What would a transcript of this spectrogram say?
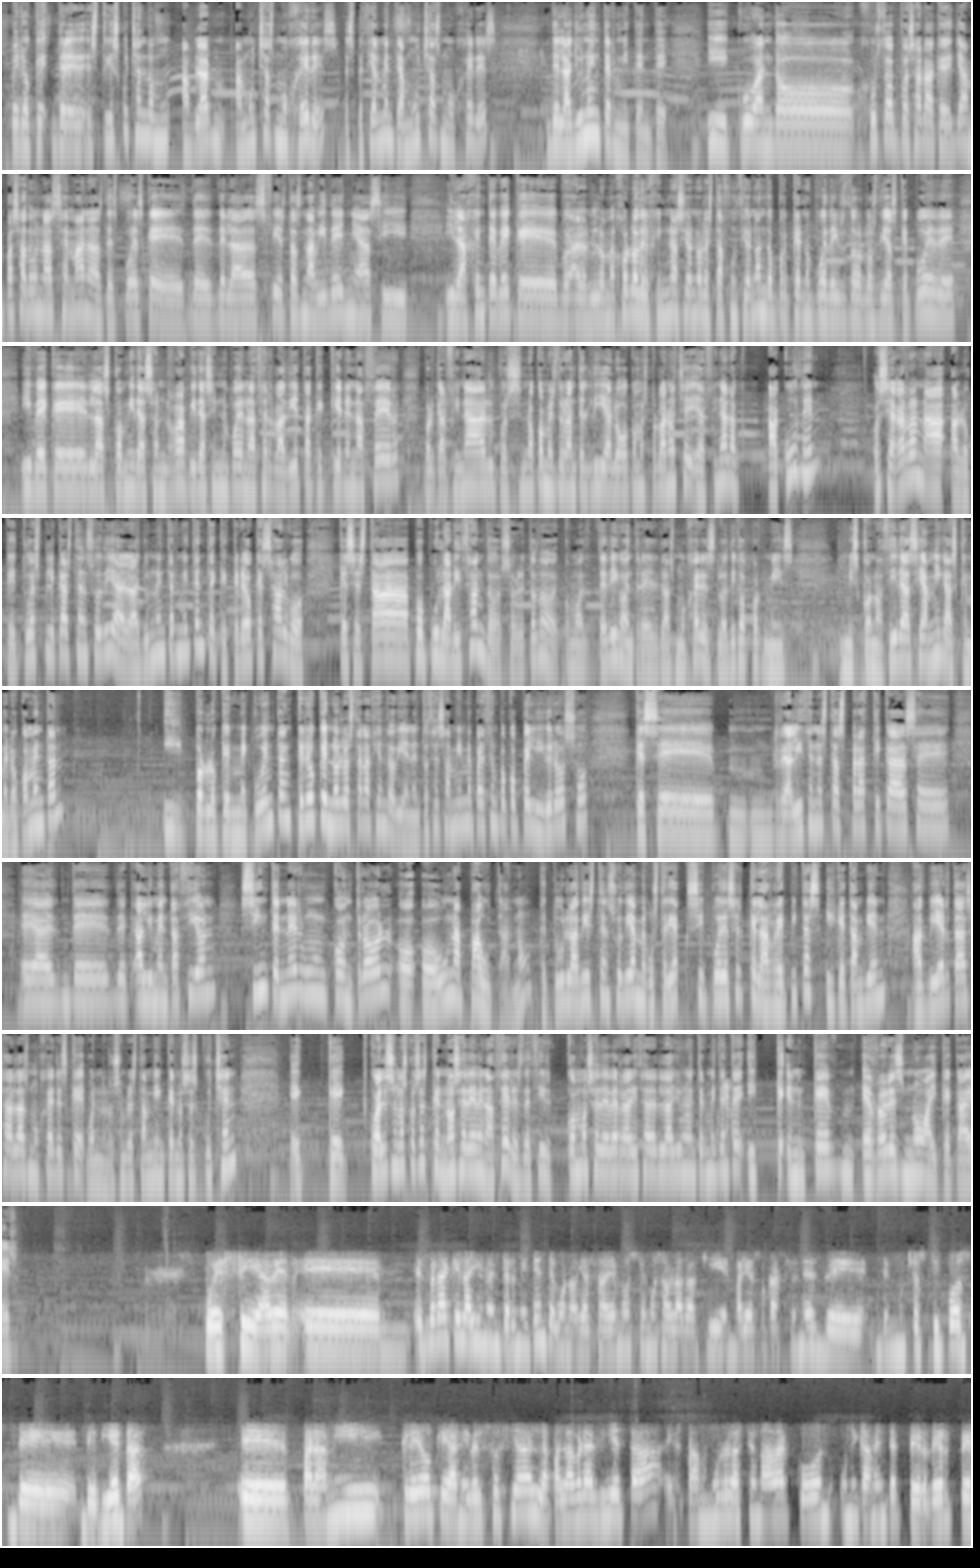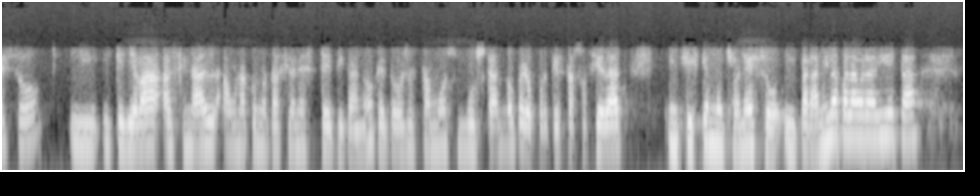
pero que de- estoy escuchando hablar a muchas mujeres, especialmente a muchas mujeres, del ayuno intermitente. Y cuando, justo pues ahora que ya han pasado unas semanas después que de, las fiestas navideñas y, y la gente ve que a lo mejor lo del gimnasio no le está funcionando porque no puede ir todos los días que puede y ve que las comidas son rápidas y no pueden hacer la dieta que quieren hacer porque al final pues no comes durante el día, luego comes por la noche y al final ac- acuden o se agarran a, lo que tú explicaste en su día, el ayuno intermitente, que creo que es algo que se está popularizando, sobre todo, como te digo, entre las mujeres, lo digo por mis, mis conocidas y amigas que me lo comentan. Y por lo que me cuentan, creo que no lo están haciendo bien. Entonces, a mí me parece un poco peligroso que se mm, realicen estas prácticas eh, eh, de, alimentación sin tener un control o, o una pauta, ¿no? Que tú la diste en su día. Me gustaría, si puede ser, que la repitas y que también adviertas a las mujeres que, bueno, los hombres también que nos escuchen, eh, que cuáles son las cosas que no se deben hacer. Es decir, cómo se debe realizar el ayuno intermitente y que- en qué errores no hay que caer. Pues sí, a ver, eh, es verdad que el ayuno intermitente, bueno, ya sabemos, hemos hablado aquí en varias ocasiones de, muchos tipos de, de dietas. Eh, para mí, creo que a nivel social la palabra dieta está muy relacionada con únicamente perder peso y, y que lleva al final a una connotación estética, ¿no? Que todos estamos buscando, pero porque esta sociedad insiste mucho en eso. Y para mí la palabra dieta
